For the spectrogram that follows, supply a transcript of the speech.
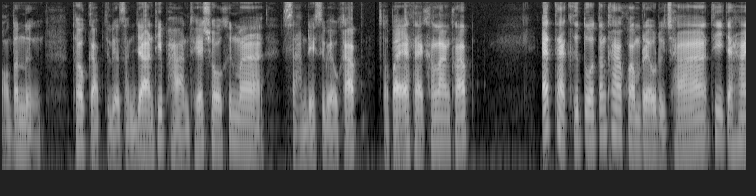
2 ต่อ 1 เท่ากับจะเหลือสัญญาณที่ผ่านเทสโชขึ้นมา 3 เดซิเบลครับ ต่อไป Attack ข้างล่างครับ Attack คือตัวตั้งค่าความเร็วหรือช้าที่จะให้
